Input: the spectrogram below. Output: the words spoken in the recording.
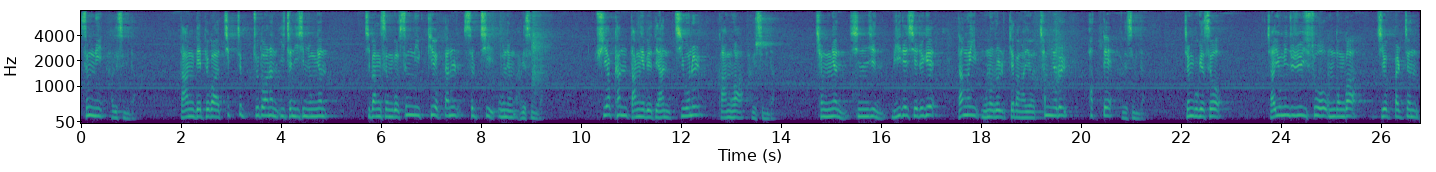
승리하겠습니다. 당 대표가 직접 주도하는 2026년 지방선거 승리 기획단을 설치 운영하겠습니다. 취약한 당협에 대한 지원을 강화하겠습니다. 청년, 신진, 미래 세력의 당의 문호를 개방하여 참여를 확대하겠습니다. 전국에서 자유민주주의 수호 운동과 지역 발전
